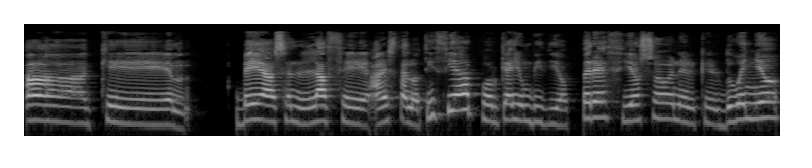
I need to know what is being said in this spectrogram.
a que veas el enlace a esta noticia porque hay un vídeo precioso en el que el dueño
